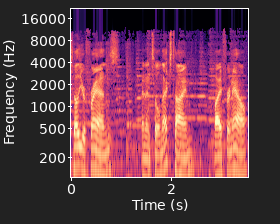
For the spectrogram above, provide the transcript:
tell your friends, and until next time, bye for now.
